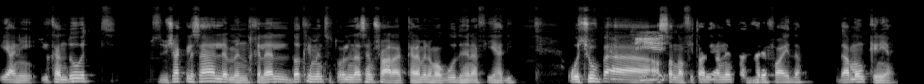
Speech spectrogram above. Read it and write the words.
يعني you can do it بشكل سهل من خلال documents وتقول للناس امشوا على الكلام اللي موجود هنا فيها دي. وتشوف بقى في أصلا لو في طريقة إن أنت ت verify ده ده ممكن يعني.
